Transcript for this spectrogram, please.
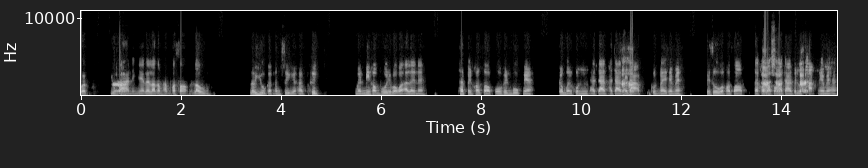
แบบ อยู่บ้านอย่างเงี้ย แล้วเราต้องทำข้อสอบเราเราอยู่กับหนังสือครับ คือเหมือนมีคำพูดที่บอกว่าอะไรนะ ถ้าเป็นข้อสอบโอเพนบุ๊กเนี่ย ก็เหมือนคุณอาจารย์อาจารย์ให้ดาบคุณไปใช่ไหมไปสู้กับข้อสอบ แต่ข้อสอบของอาจารย์เป็นรถถักใช่ไหมฮะ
